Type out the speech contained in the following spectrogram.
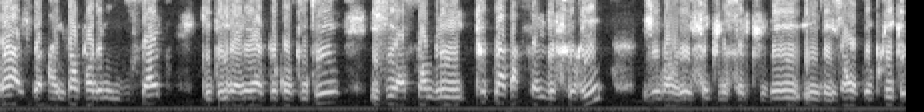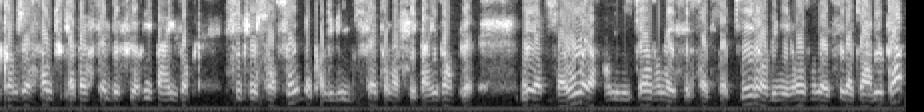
voilà, je vois par exemple en 2017, qui était une année un peu compliquée, j'ai assemblé toute ma parcelle de fleuris. Je n'en ai fait qu'une seule cuvée et les gens ont compris que quand j'assemble toute la parcelle de fleuris, par exemple, c'est une chanson. Donc en 2017, on a fait par exemple Léa Chao, alors qu'en 2015 on avait fait le Saxapil, en 2011 on avait fait la Carioca,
